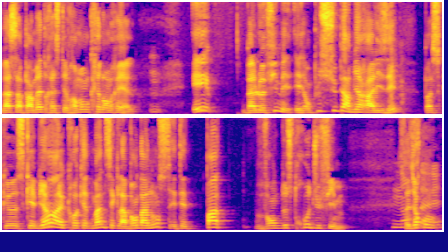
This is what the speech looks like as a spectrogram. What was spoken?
Là, ça permet de rester vraiment ancré dans le réel. Mm. Et bah, le film est, est en plus super bien réalisé, parce que ce qui est bien avec Rocketman, c'est que la bande-annonce n'était pas vendeuse trop du film. C'est-à-dire qu'on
